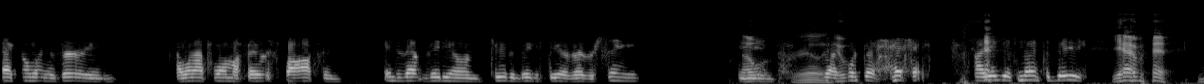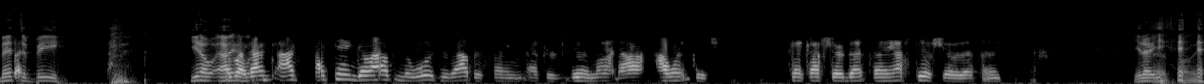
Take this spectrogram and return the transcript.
back home in Missouri, and I went out to one of my favorite spots and ended up videoing two of the biggest deer I've ever seen. Oh, and Oh, Really? like, what the heck? I think it's meant to be. yeah, man, meant to be. You know, I I, was like, I, I, I can't go out in the woods without this thing after doing that. I, I went to, heck, I showed that thing. I still show that thing. You know, That's funny.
